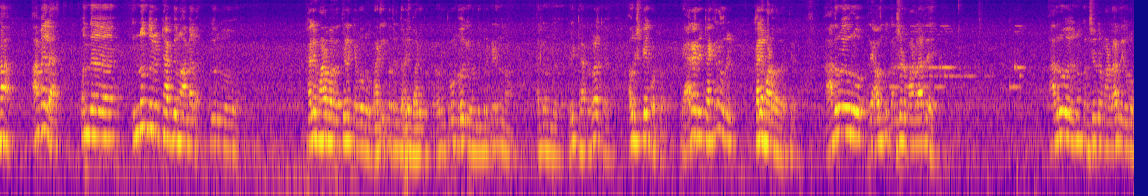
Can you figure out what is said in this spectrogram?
ಹಾಂ, ಆಮೇಲೆ ಒಂದು ಇನ್ನೊಂದು ರಿಟ್ ಹಾಕ್ತೀವಿ ನಾವು ಆಮೇಲೆ ಇವರು ಖಾಲಿ ಮಾಡಬಾರ್ದು ಅಂತೇಳಿ ಕೆಲವರು ಬಾಡಿಗೆ ಪತ್ರದಿಂದ ಹಳೆ ಬಾಡಿಗೆ ಪತ್ರ ಅವ್ರಿಗೆ ತೊಗೊಂಡು ಹೋಗಿ ಒಂದಿಬ್ಬರು ಕಡೆಯಿಂದ ನಾವು ಅಲ್ಲಿ ಒಂದು ರಿಟ್ ಹಾಕೋ ಅವ್ರಿಗೆ ಅವ್ರು ಸ್ಟೇ ಕೊಟ್ಟರು ಯಾರ್ಯಾರು ರಿಟ್ ಹಾಕ್ಯಾರ ಅವ್ರು ಖಾಲಿ ಮಾಡಬಾರ್ದು ಅಂತೇಳಿ ಆದರೂ ಇವರು, ಅದು ಯಾವುದಕ್ಕೂ ಕನ್ಸಿಡರ್ ಮಾಡಲಾರ್ದೆ, ಆದರೂ ಏನು ಕನ್ಸಿಡರ್ ಮಾಡಲಾರ್ದೆ ಇವರು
